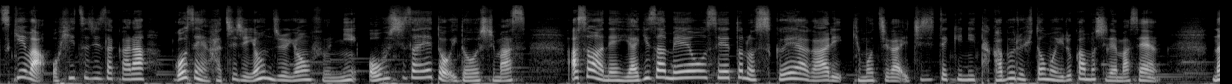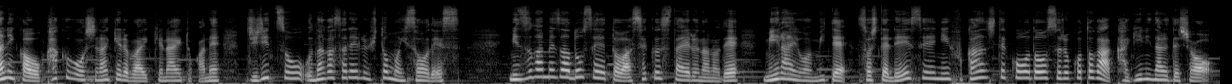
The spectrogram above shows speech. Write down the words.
月はお羊座から午前8時44分にお牛座へと移動します。朝はね、ヤギ座冥王星とのスクエアがあり、気持ちが一時的に高ぶる人もいるかもしれません。何かを覚悟しなければいけないとかね、自立を促される人もいそうです。水亀座土星とはセクスタイルなので、未来を見て、そして冷静に俯瞰して行動することが鍵になるでしょう。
